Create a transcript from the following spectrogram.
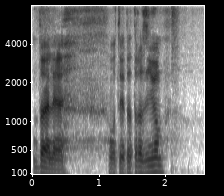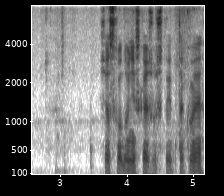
Далее вот этот разъем. Сейчас сходу не скажу, что это такое.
